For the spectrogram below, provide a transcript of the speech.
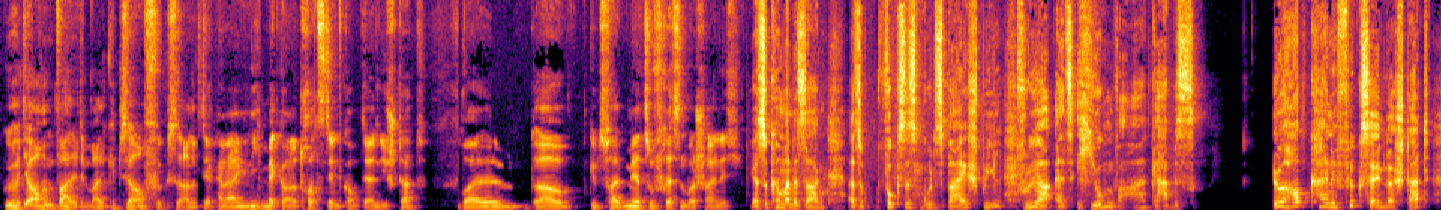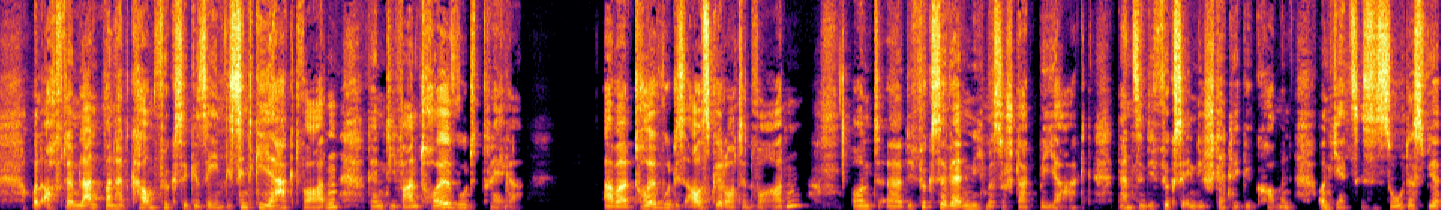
gehört ja auch im Wald. Im Wald gibt es ja auch Füchse. Also der kann eigentlich nicht meckern, und trotzdem kommt er in die Stadt weil da gibt es halt mehr zu fressen wahrscheinlich. Ja, so kann man das sagen. Also Fuchs ist ein gutes Beispiel. Früher, als ich jung war, gab es überhaupt keine Füchse in der Stadt und auch auf dem Land, man hat kaum Füchse gesehen. Die sind gejagt worden, denn die waren Tollwutträger. Aber Tollwut ist ausgerottet worden und äh, die Füchse werden nicht mehr so stark bejagt. Dann sind die Füchse in die Städte gekommen und jetzt ist es so, dass wir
